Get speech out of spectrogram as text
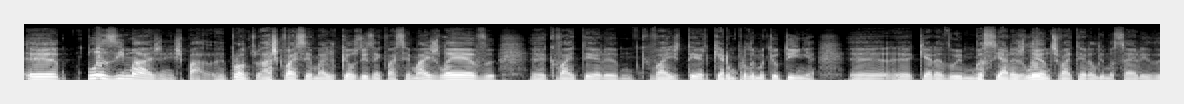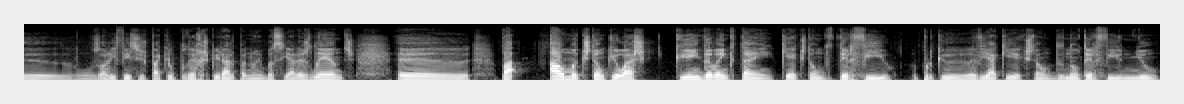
Eh, pelas imagens, pá, pronto, acho que vai ser mais, o que eles dizem é que vai ser mais leve, eh, que vai ter, eh, que vai ter, que era um problema que eu tinha, eh, eh, que era do embaciar as lentes, vai ter ali uma série de uns orifícios para aquilo poder respirar para não embaciar as lentes. Eh, pá, há uma questão que eu acho que ainda bem que tem, que é a questão de ter fio, porque havia aqui a questão de não ter fio nenhum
